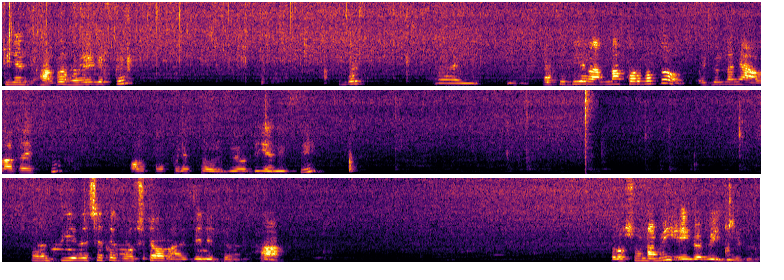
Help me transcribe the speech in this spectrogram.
পেঁয়াজ ভাজা হয়ে গেছে। আসলে কচু দিয়ে রান্না করব তো ওই জন্য আমি আলাদা একটু অল্প করে চর্বিও দিয়ে নিছি। কারণ পেঁয়াজের সাথে গোষ্ঠটাও ভাজতে নিতে হবে। হ্যাঁ। রসুন আমি এইভাবেই দিয়ে দিব।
